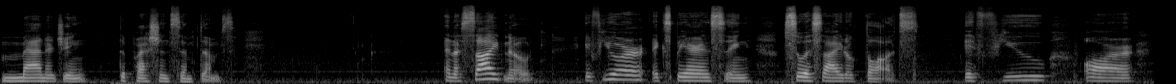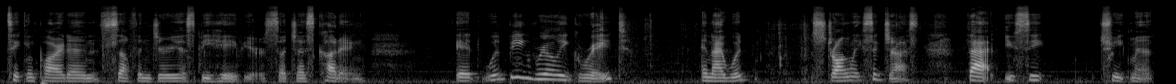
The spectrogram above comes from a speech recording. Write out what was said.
managing depression symptoms. And a side note, if you're experiencing suicidal thoughts, if you are taking part in self-injurious behaviors such as cutting, it would be really great, and I would strongly suggest that you seek treatment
